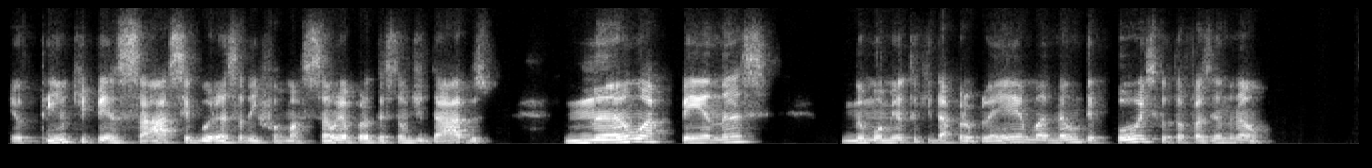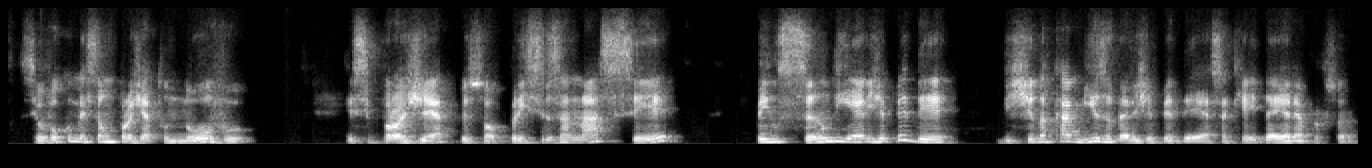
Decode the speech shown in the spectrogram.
Eu tenho que pensar a segurança da informação e a proteção de dados não apenas no momento que dá problema, não depois que eu estou fazendo, não. Se eu vou começar um projeto novo, esse projeto, pessoal, precisa nascer pensando em LGPD, vestindo a camisa da LGPD. Essa aqui é a ideia, né, professora?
